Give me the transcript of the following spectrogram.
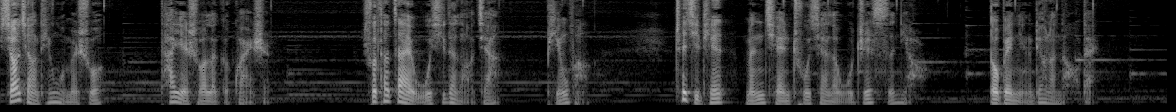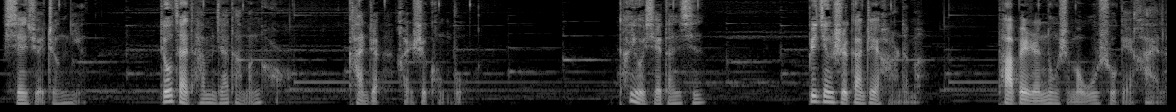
小蒋听我们说，他也说了个怪事说他在无锡的老家平房，这几天门前出现了五只死鸟，都被拧掉了脑袋，鲜血狰狞，丢在他们家大门口，看着很是恐怖。他有些担心，毕竟是干这行的嘛，怕被人弄什么巫术给害了。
